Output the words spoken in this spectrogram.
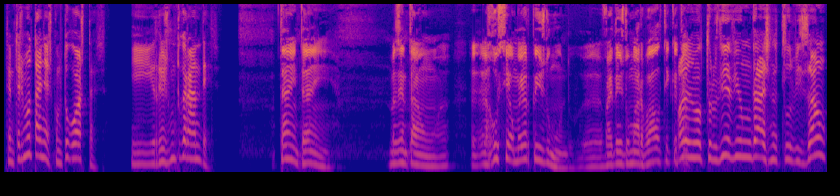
Tem muitas montanhas, como tu gostas, e rios muito grandes. Tem, tem. Mas então, a Rússia é o maior país do mundo. Eh, Vai desde o Mar Báltico até. Olha, no outro dia vi um gajo na televisão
